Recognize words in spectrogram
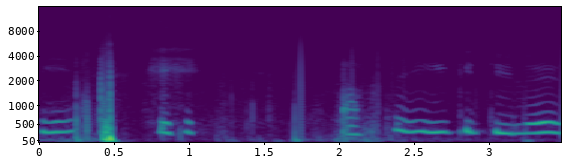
Yaptı kötüler.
